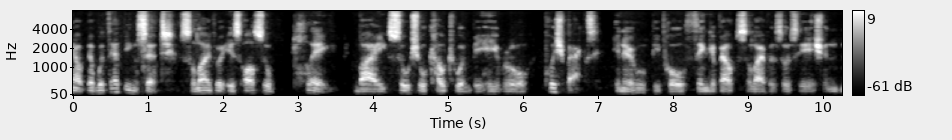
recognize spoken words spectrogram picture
Now, with that being said, saliva is also plagued by social, cultural, and behavioral pushbacks you know, people think about saliva association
